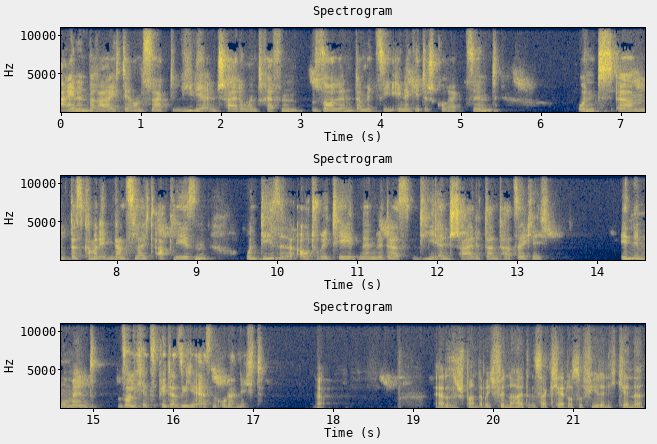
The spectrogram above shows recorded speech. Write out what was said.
einen Bereich, der uns sagt, wie wir Entscheidungen treffen sollen, damit sie energetisch korrekt sind. Und ähm, das kann man eben ganz leicht ablesen. Und diese Autorität, nennen wir das, die entscheidet dann tatsächlich in dem Moment, soll ich jetzt Petersilie essen oder nicht. Ja. Ja, das ist spannend. Aber ich finde halt, es erklärt auch so viel, denn ich kenne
